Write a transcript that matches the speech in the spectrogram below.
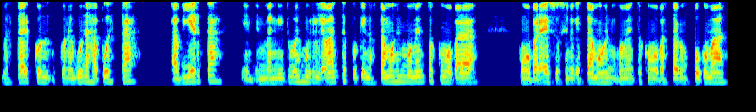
no estar con, con algunas apuestas abiertas en, magnitudes muy relevantes porque no estamos en momentos como para, como para eso, sino que estamos en momentos como para estar un poco más,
